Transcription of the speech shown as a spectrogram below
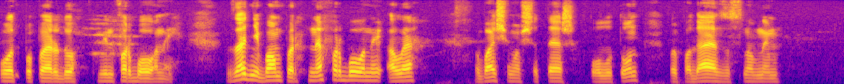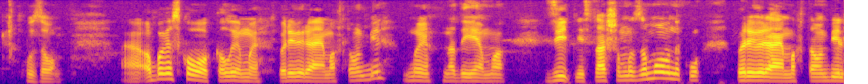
От попереду він фарбований. Задній бампер не фарбований, але ми бачимо, що теж полутон випадає з основним кузовом. Е, Обов'язково, коли ми перевіряємо автомобіль, ми надаємо звітність нашому замовнику, перевіряємо автомобіль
